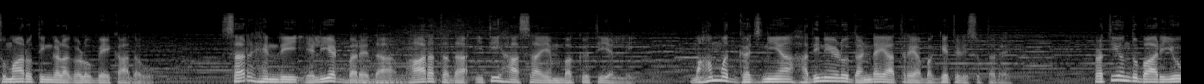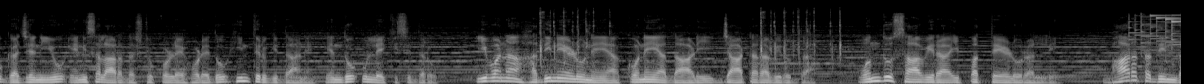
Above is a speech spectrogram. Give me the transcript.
ಸುಮಾರು ತಿಂಗಳಗಳು ಬೇಕಾದವು. ಸರ್ ಹೆನ್ರಿ ಎಲಿಯಟ್ ಬರೆದ ಭಾರತದ ಇತಿಹಾಸ ಎಂಬ ಕೃತಿಯಲ್ಲಿ ಮಹಮ್ಮದ್ ಗಜ್ನಿಯ ಹದಿನೇಳು ದಂಡಯಾತ್ರೆಯ ಬಗ್ಗೆ ತಿಳಿಸುತ್ತದೆ. ಪ್ರತಿಯೊಂದು ಬಾರಿಯೂ ಗಜನಿಯು ಎನಿಸಲಾರದಷ್ಟು ಕೊಳ್ಳೆ ಹೊಡೆದು ಹಿಂತಿರುಗಿದ್ದಾನೆ ಎಂದು ಉಲ್ಲೇಖಿಸಿದ್ದರು. ಇವನ ಹದಿನೇಳನೆಯ ಕೊನೆಯ ದಾಳಿ ಜಾಟರ ವಿರುದ್ಧ. ಒಂದು ಸಾವಿರ ಇಪ್ಪತ್ತೇಳರಲ್ಲಿ ಭಾರತದಿಂದ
